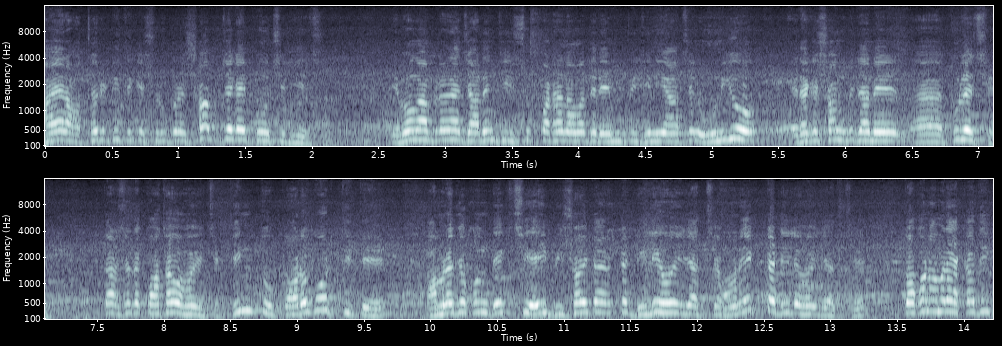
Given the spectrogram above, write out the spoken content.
হায়ার অথরিটি থেকে শুরু করে সব জায়গায় পৌঁছে দিয়েছি। এবং আপনারা জানেন যে ইউসুফ পাঠান আমাদের এমপি যিনি আছেন, উনিও এটাকে সংবিধানে তুলেছেন তার সাথে কথাও হয়েছে। কিন্তু পরবর্তীতে আমরা যখন দেখছি এই বিষয়টা একটা ডিলে হয়ে যাচ্ছে, অনেকটা ডিলে হয়ে যাচ্ছে, তখন আমরা একাধিক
